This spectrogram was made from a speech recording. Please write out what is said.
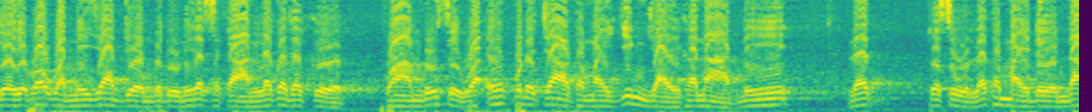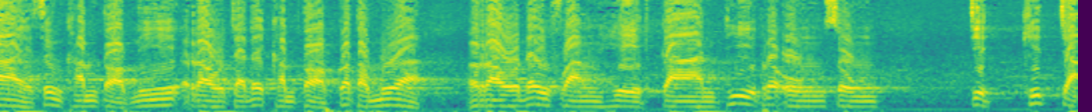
โดยเฉพาะวันนี้ญาติโยมไปดูนิทรรศการแล้วก็จะเกิดความรู้สึกว่าเอ๊ะพระเจ้าทำไมยิ่งใหญ่ขนาดนี้ และประสูตรและทำไมเดินได้ ซึ่งคำตอบนี้เราจะได้คำตอบก็ต่อเมื่อเราได้ฟังเหตุการณ์ที่พระองค์ทรง คิดจะ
